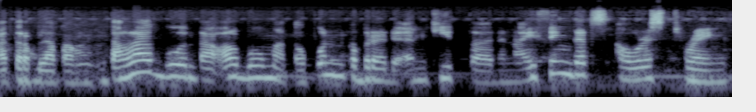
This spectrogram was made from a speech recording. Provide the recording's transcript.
latar belakang entah lagu, entah album ataupun keberadaan kita. Dan I think that's our strength.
